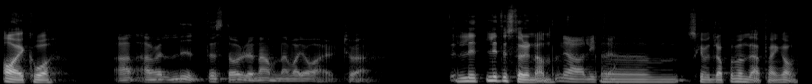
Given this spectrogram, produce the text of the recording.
AIK. Han, han är väl lite större namn än vad jag är, tror jag. Lite, lite större namn. Ja, lite. Um, ska vi droppa vem det är på en gång?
